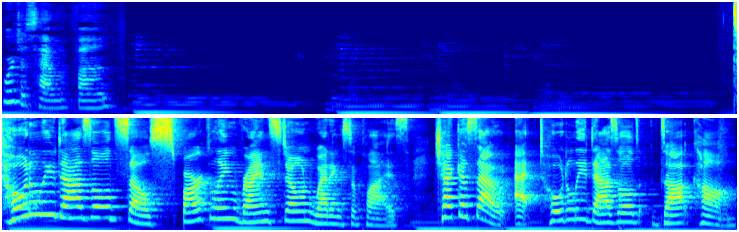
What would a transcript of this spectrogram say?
We're just having fun. Totally Dazzled sells sparkling rhinestone wedding supplies. Check us out at totallydazzled.com.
